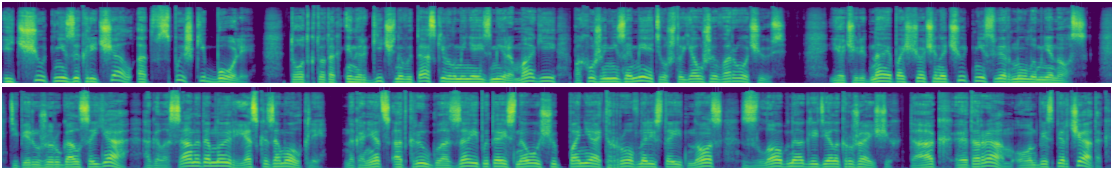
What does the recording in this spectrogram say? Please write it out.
и чуть не закричал от вспышки боли. Тот, кто так энергично вытаскивал меня из мира магии, похоже, не заметил, что я уже ворочаюсь. И очередная пощечина чуть не свернула мне нос. Теперь уже ругался я, а голоса надо мной резко замолкли. Наконец открыл глаза и, пытаясь на ощупь понять, ровно ли стоит нос, злобно оглядел окружающих. «Так, это Рам, он без перчаток.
